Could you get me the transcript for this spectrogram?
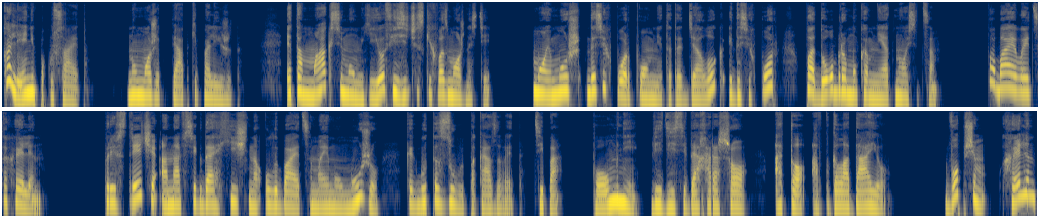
колени покусает. Ну, может, пятки полижет. Это максимум ее физических возможностей. Мой муж до сих пор помнит этот диалог и до сих пор по-доброму ко мне относится. Побаивается Хелен. При встрече она всегда хищно улыбается моему мужу, как будто зубы показывает. Типа «Помни, веди себя хорошо, а то обголодаю». В общем, Хелен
